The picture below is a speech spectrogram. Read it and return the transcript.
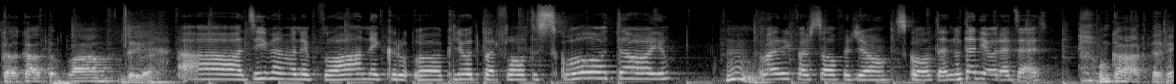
Kā, kāda tam plāna dzīvē? Uh, dzīvē man ir plāni kru, kļūt par flautas skolotāju. Hmm. Vai arī par solfeģo skolotāju. Nu, tad jau redzēs. Un kā ar tevi?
